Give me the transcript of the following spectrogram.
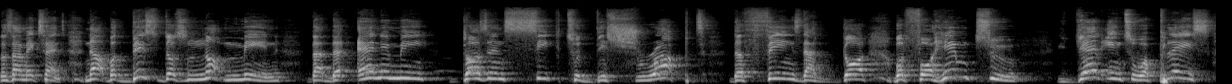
Does that make sense? Now, but this does not mean that the enemy doesn't seek to disrupt the things that God, but for him to get into a place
